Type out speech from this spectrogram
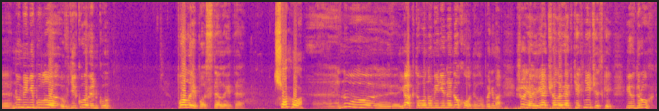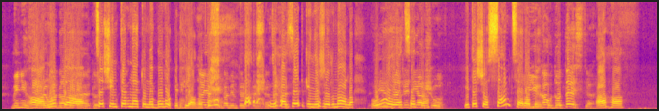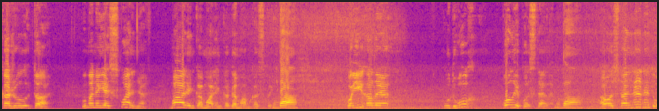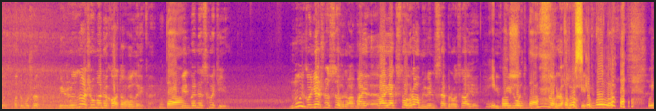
Е, Ну, мені було в Діковінку поли постелити. Чого? Е, Ну, е, як то воно мені не доходило, понімаєш? Що я, я чоловік технічний, і вдруг мені з дерева ну надо да. Це ж інтернету не було Та підглянути. який там інтернет? Ні газетки, ні журнала. І, Ой, значить, це я да. що, І ти що, сам це робив? їхав до тестя, Ага. кажу, та, у мене є спальня, маленька-маленька, де мамка спить. Да. Поїхали удвох поли постелимо. Да. А остальне не тут, тому що він же знає, що в мене хата велика. Да. Він би не схотів. Ну і, звісно, 100 грам. А, а як 100 грам, він все бросає і, І вперед пошу, да. 100 грам. Трошки було у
